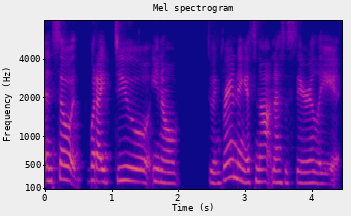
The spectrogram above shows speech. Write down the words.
and so what I do, you know, doing branding, it's not necessarily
